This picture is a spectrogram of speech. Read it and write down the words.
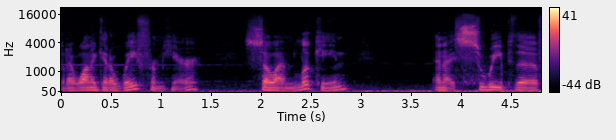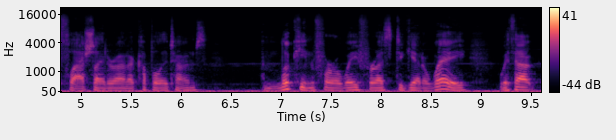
but I want to get away from here. So I'm looking, and I sweep the flashlight around a couple of times. I'm looking for a way for us to get away without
